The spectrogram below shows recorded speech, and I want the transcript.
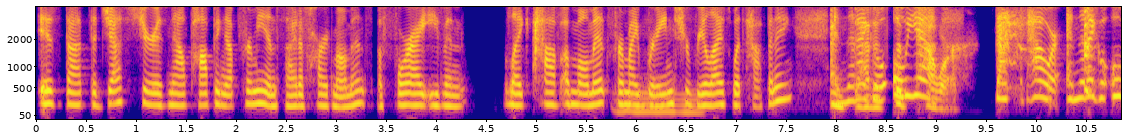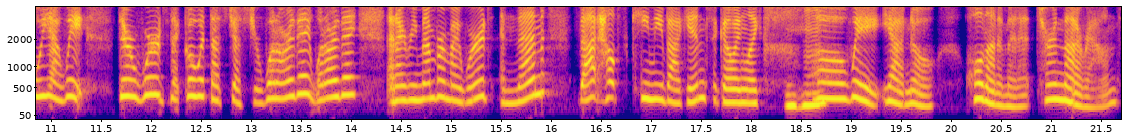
is that the gesture is now popping up for me inside of hard moments before I even like have a moment for my brain to Mm. realize what's happening. And then I go, "Oh, yeah." power. That's the power. And then I go, oh, yeah, wait, there are words that go with that gesture. What are they? What are they? And I remember my words. And then that helps key me back into going, like, Mhm. oh, wait, yeah, no, hold on a minute, turn that around.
